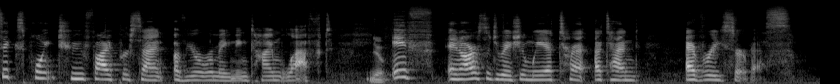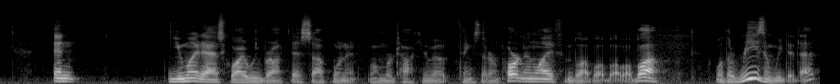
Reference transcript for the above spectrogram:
6.25% of your remaining time left. Yep. If in our situation we att- attend every service. and you might ask why we brought this up when it when we're talking about things that are important in life and blah blah blah blah blah. Well, the reason we did that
